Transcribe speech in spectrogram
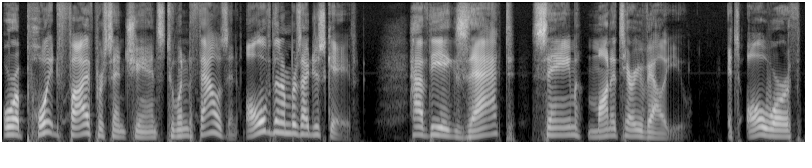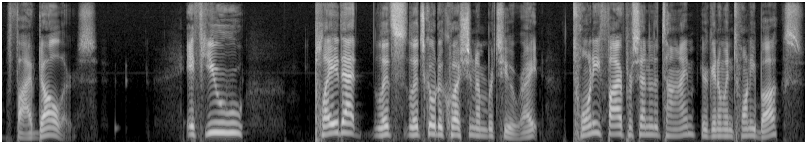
or a 0.5% chance to win 1000, all of the numbers I just gave have the exact same monetary value. It's all worth $5. If you play that let's let's go to question number 2, right? 25% of the time you're going to win 20 bucks.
